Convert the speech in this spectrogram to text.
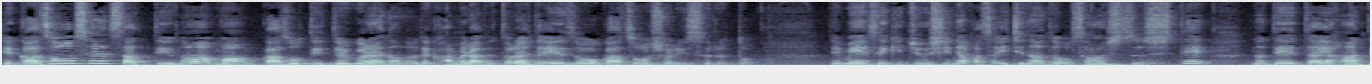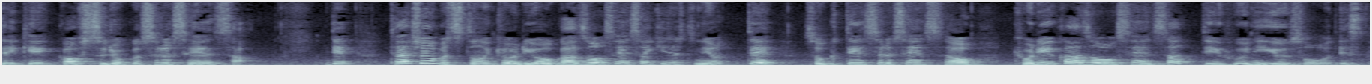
で画像センサーっていうのは、まあ、画像って言ってるぐらいなのでカメラで捉えた映像を画像処理すると。で面積重心長さ1などを算出してデータや判定結果を出力するセンサーで対象物との距離を画像センサー技術によって測定するセンサーを距離画像センサーっていうふうに言うそうです。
